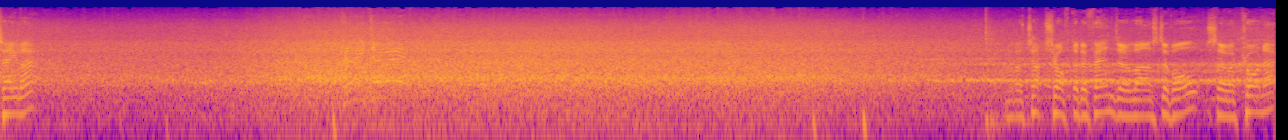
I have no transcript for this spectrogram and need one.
Taylor. Touch off the defender last of all, so a corner.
